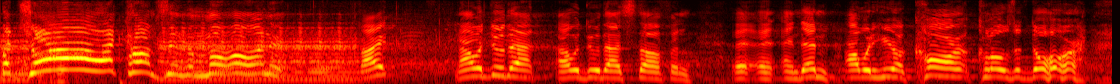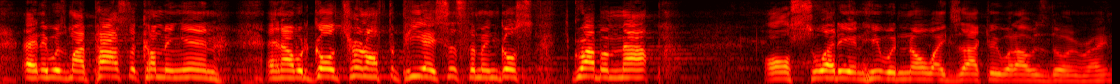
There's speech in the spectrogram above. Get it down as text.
but joy comes in the morning. Right? And I would do that. I would do that stuff. And, and, and, then I would hear a car close the door, and it was my pastor coming in. And I would go turn off the PA system and go grab a map, all sweaty, and he would know exactly what I was doing, right?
